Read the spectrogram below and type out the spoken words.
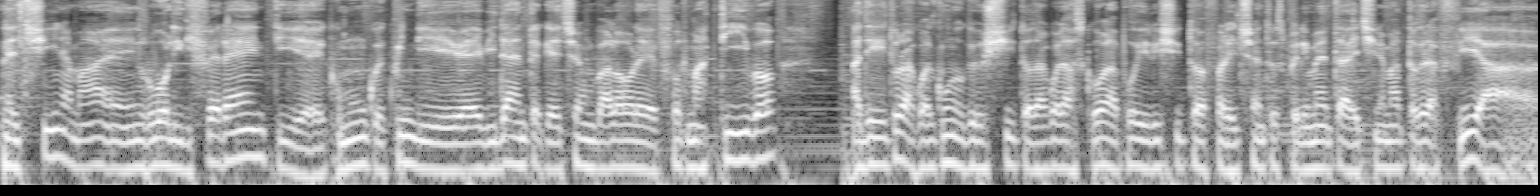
nel cinema in ruoli differenti e comunque quindi è evidente che c'è un valore formativo addirittura qualcuno che è uscito da quella scuola poi è riuscito a fare il centro sperimentale di cinematografia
